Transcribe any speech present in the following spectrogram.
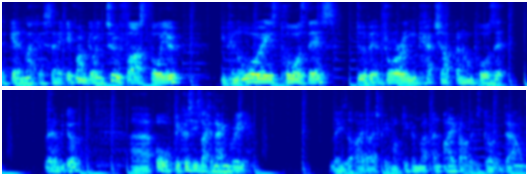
Again, like I say, if I'm going too fast for you, you can always pause this, do a bit of drawing and catch up and unpause it. There we go. Uh, or because he's like an angry laser-eyed ice cream, I'll give him a, an eyebrow that is going down.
